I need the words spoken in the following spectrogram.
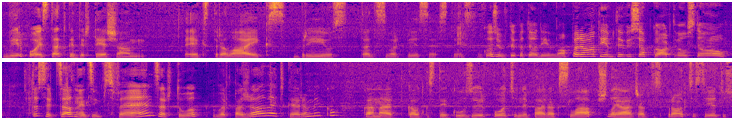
Virpojas tad, kad ir tiešām ekstra laiks, brīvs, tad es varu piesēsties. Un kas jums te pa tādiem aparātiem te visapkārt vēl stāv? Tas ir celtniecības fēns, ar to var pažāvēt keramiku, kamēr kaut kas tiek uzvirpots un ir pārāk slapjš, lai ātrāk tas process iet uz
